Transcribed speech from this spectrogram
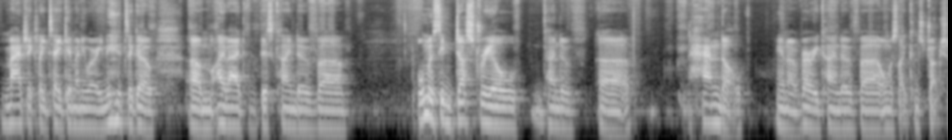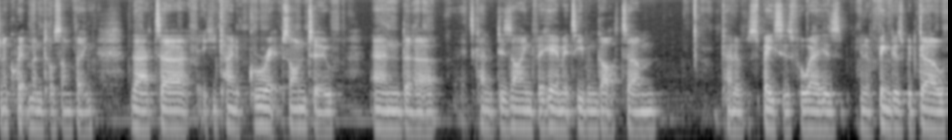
magically take him anywhere he needed to go. Um, I've added this kind of uh, almost industrial kind of uh, handle, you know, very kind of uh, almost like construction equipment or something that uh, he kind of grips onto, and uh, it's kind of designed for him. It's even got um, kind of spaces for where his you know fingers would go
